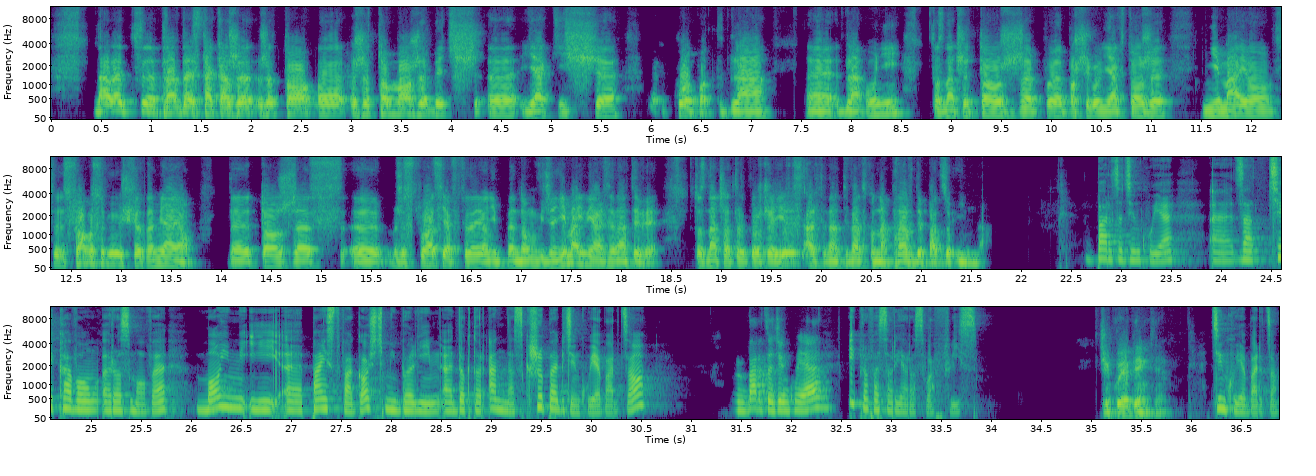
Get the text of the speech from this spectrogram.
No ale prawda jest taka, że, że, to, e, że to może być e, jakiś kłopot dla, dla Unii. To znaczy to, że poszczególni aktorzy nie mają, słabo sobie uświadamiają, to, że, e, że sytuacja, w której oni będą mówić, że nie ma innej alternatywy, to oznacza tylko, że jest alternatywa, tylko naprawdę bardzo inna. Bardzo dziękuję e, za ciekawą rozmowę. Moim i Państwa gośćmi byli dr Anna Skrzypek, dziękuję bardzo. Bardzo dziękuję. I profesor Jarosław Flis. Dziękuję pięknie. Dziękuję bardzo.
